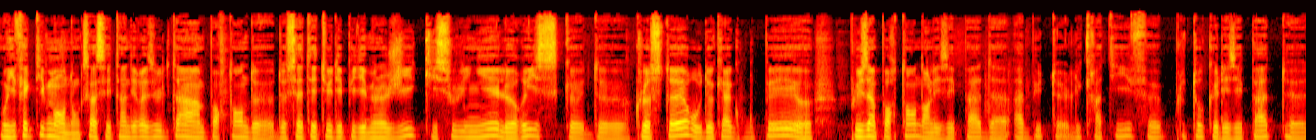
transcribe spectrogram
Oui, effectivement. Donc ça, c'est un des résultats importants de, de, cette étude épidémiologique qui soulignait le risque de cluster ou de cas groupés euh, plus important dans les EHPAD à but lucratif euh, plutôt que les EHPAD euh,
